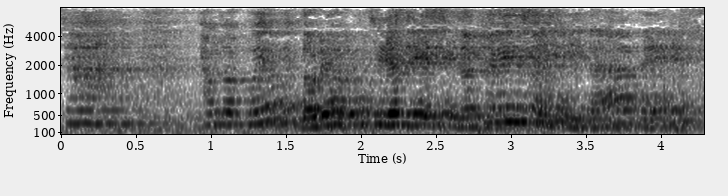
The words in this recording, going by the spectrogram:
자, 반갑고요. 노래 한곡 들려드리겠습니다. 평행선입니다. 네.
